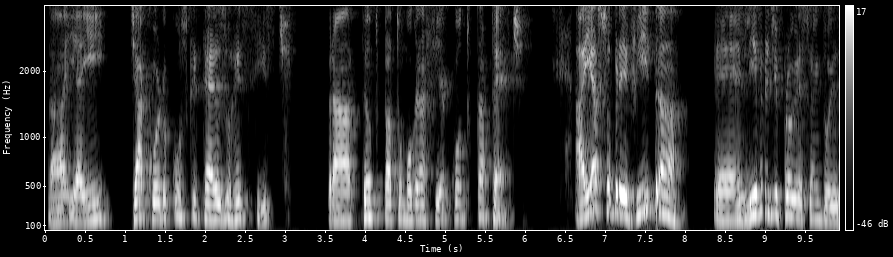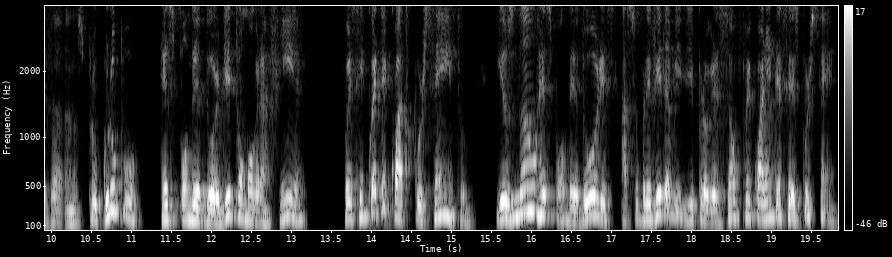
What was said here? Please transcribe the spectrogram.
Tá? E aí, de acordo com os critérios do RESIST, pra, tanto para tomografia quanto para PET. Aí a sobrevida é, livre de progressão em dois anos para o grupo respondedor de tomografia foi 54%, e os não respondedores, a sobrevida de progressão foi 46%.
